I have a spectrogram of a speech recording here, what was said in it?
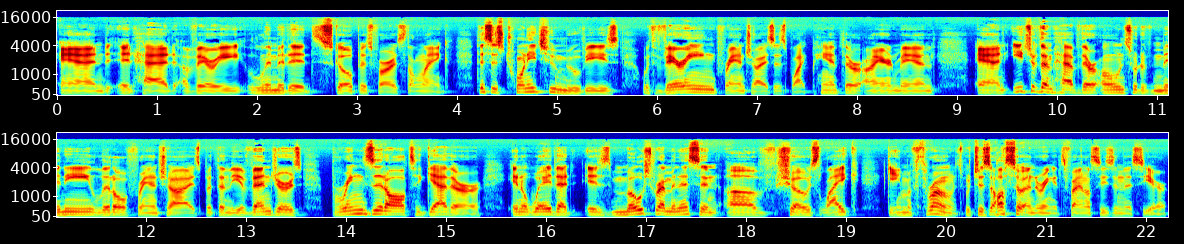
and it had a very limited scope as far as the length. This is 22 movies with varying franchises Black Panther, Iron Man, and each of them have their own sort of mini little franchise, but then the Avengers brings it all together in a way that is most reminiscent of shows like Game of Thrones, which is also entering its final season this year.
